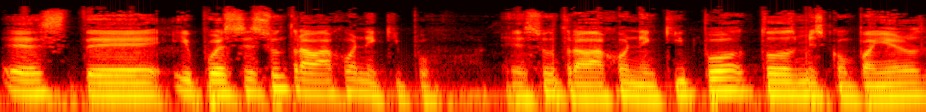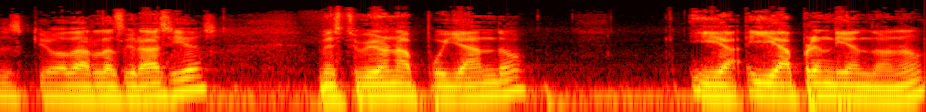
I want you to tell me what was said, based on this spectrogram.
Este, y pues es un trabajo en equipo. Es un trabajo en equipo. Todos mis compañeros les quiero dar las gracias. Me estuvieron apoyando y, aprendiendo, ¿no?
